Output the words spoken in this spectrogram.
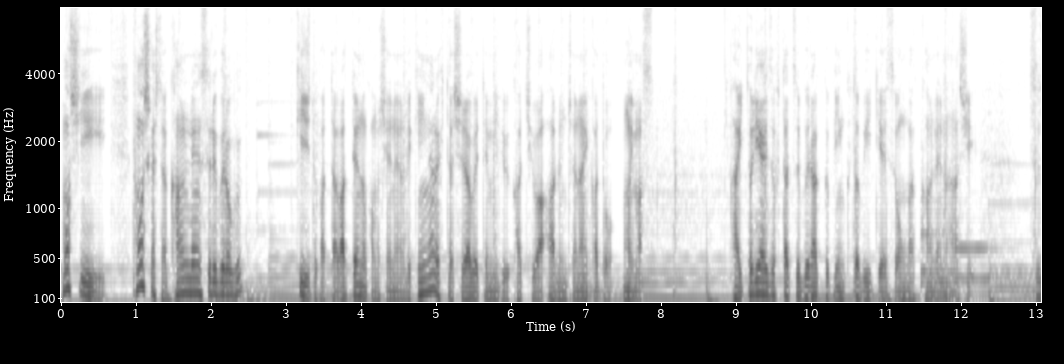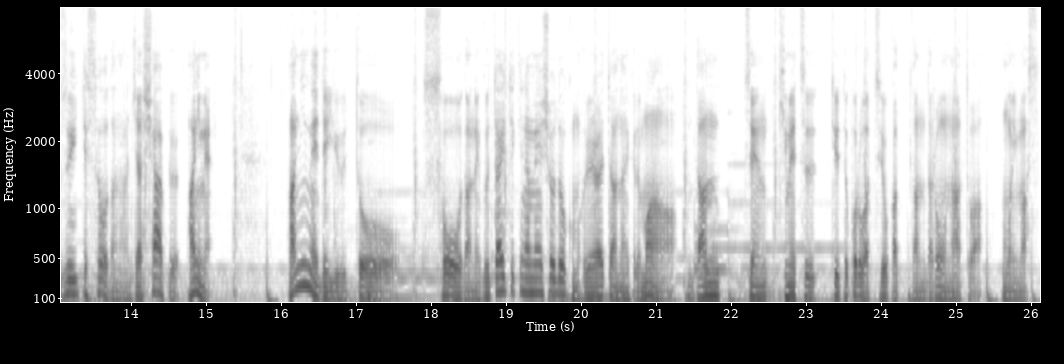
もし、もしかしたら関連するブログ記事とかって上がってるのかもしれないので気になる人は調べてみる価値はあるんじゃないかと思います。はい、とりあえず2つブラックピンクと BTS 音楽関連の話。続いてそうだな。じゃあ、シャープ、アニメ。アニメで言うと、そうだね、具体的な名称どうかも触れられてはないけど、まあ、断然、鬼滅っていうところは強かったんだろうなとは思います。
